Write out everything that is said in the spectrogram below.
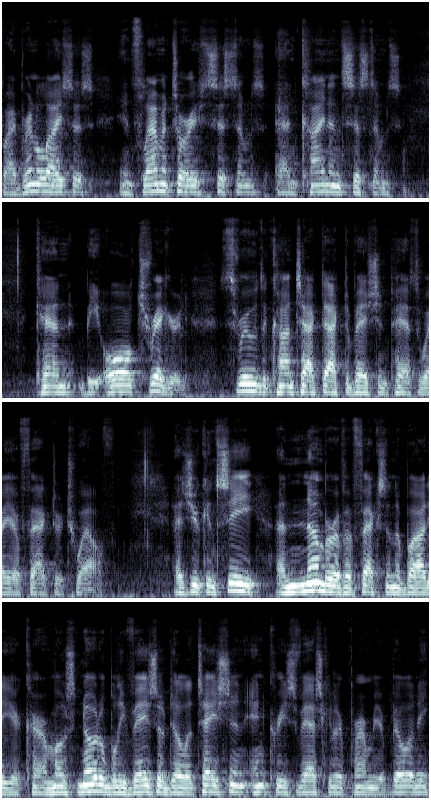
fibrinolysis, inflammatory systems, and kinin systems can be all triggered through the contact activation pathway of factor 12. As you can see, a number of effects in the body occur, most notably vasodilatation, increased vascular permeability,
